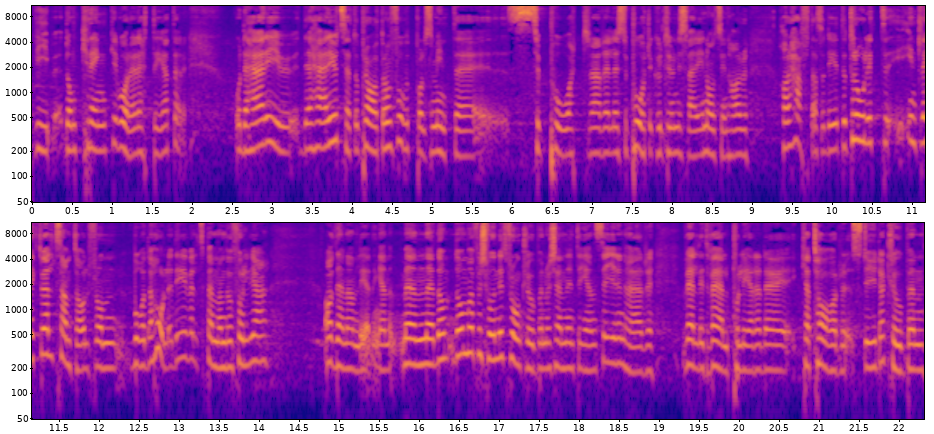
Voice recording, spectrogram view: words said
vi, de kränker våra rättigheter. Och det här, är ju, det här är ju ett sätt att prata om fotboll som inte supportrar eller supporterkulturen i Sverige någonsin har, har haft. Alltså det är ett otroligt intellektuellt samtal från båda håll. Det är väldigt spännande att följa av den anledningen. Men eh, de, de, har försvunnit från klubben och känner inte igen sig i den här väldigt välpolerade Qatar-styrda klubben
